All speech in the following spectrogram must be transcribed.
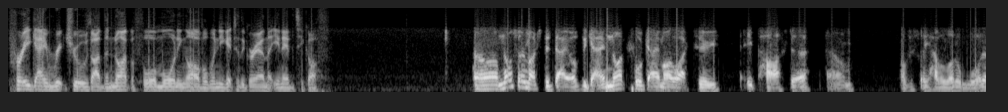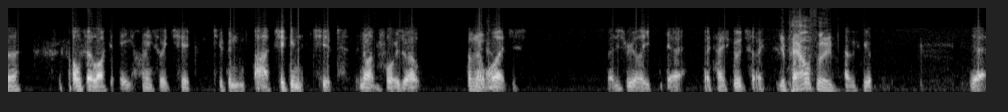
pre-game rituals either the night before, morning of, or when you get to the ground that you need to tick off? Um, not so much the day of the game. Night before game, I like to eat pasta. Um, obviously, have a lot of water. I also like to eat honey sweet chip, chicken, uh, chicken chips the night before as well. I don't know why. It just they just really yeah they taste good. So Your power food. have a few. Yeah,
